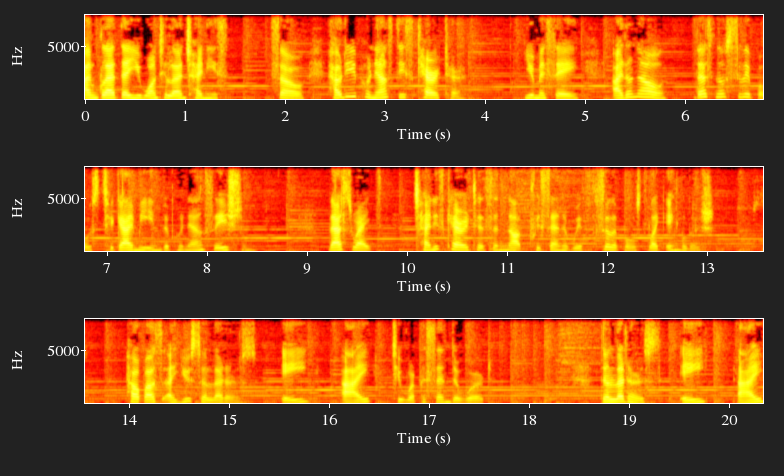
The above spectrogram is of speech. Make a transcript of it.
I'm glad that you want to learn Chinese. So, how do you pronounce this character? You may say, I don't know, there's no syllables to guide me in the pronunciation. That's right, Chinese characters are not presented with syllables like English. How about I use the letters A, I to represent the word? The letters A, I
